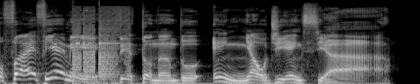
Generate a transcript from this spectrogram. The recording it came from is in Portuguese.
Alfa FM, detonando em audiência.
